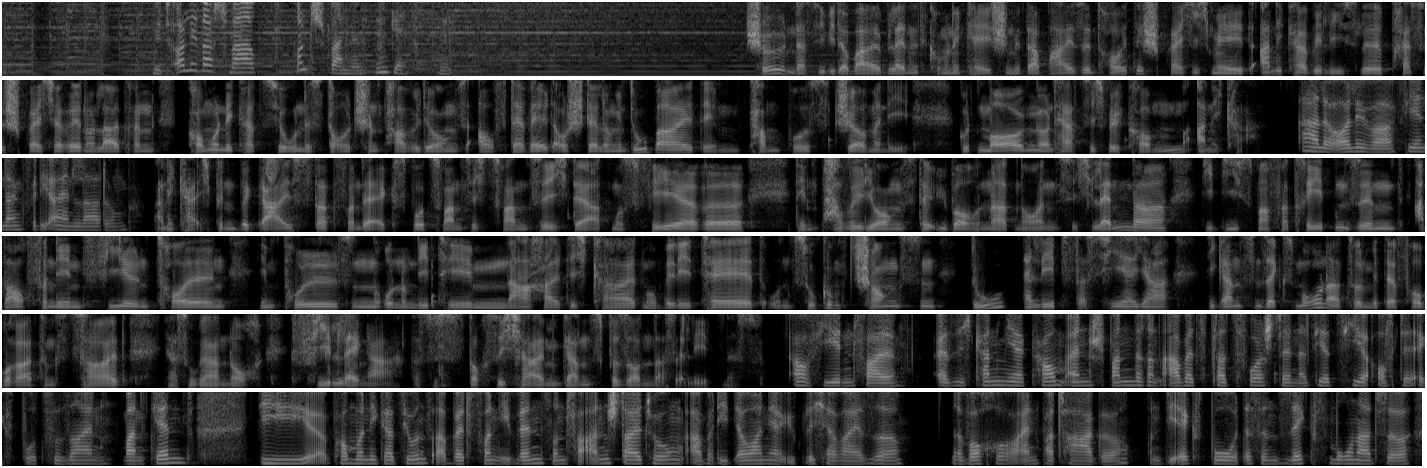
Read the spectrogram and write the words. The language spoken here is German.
mit Oliver Schwarz und spannenden Gästen. Schön, dass Sie wieder bei Blended Communication mit dabei sind. Heute spreche ich mit Annika Belisle, Pressesprecherin und Leiterin Kommunikation des deutschen Pavillons auf der Weltausstellung in Dubai, dem Campus Germany. Guten Morgen und herzlich willkommen, Annika. Hallo Oliver, vielen Dank für die Einladung. Annika, ich bin begeistert von der Expo 2020, der Atmosphäre, den Pavillons der über 190 Länder, die diesmal vertreten sind, aber auch von den vielen tollen Impulsen rund um die Themen Nachhaltigkeit, Mobilität und Zukunftschancen, Du erlebst das hier ja die ganzen sechs Monate und mit der Vorbereitungszeit ja sogar noch viel länger. Das ist doch sicher ein ganz besonderes Erlebnis. Auf jeden Fall. Also ich kann mir kaum einen spannenderen Arbeitsplatz vorstellen, als jetzt hier auf der Expo zu sein. Man kennt die Kommunikationsarbeit von Events und Veranstaltungen, aber die dauern ja üblicherweise eine Woche, ein paar Tage. Und die Expo, das sind sechs Monate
